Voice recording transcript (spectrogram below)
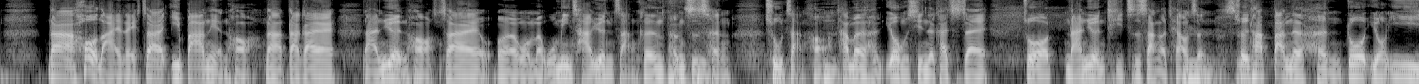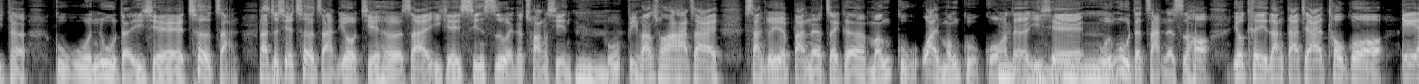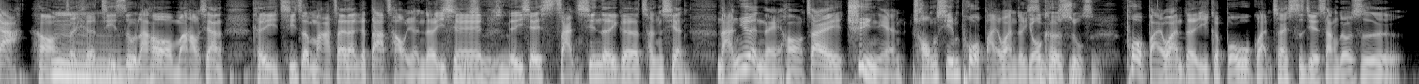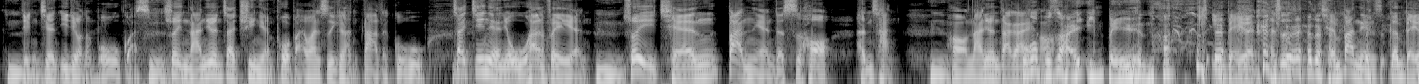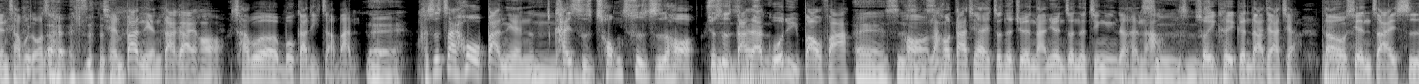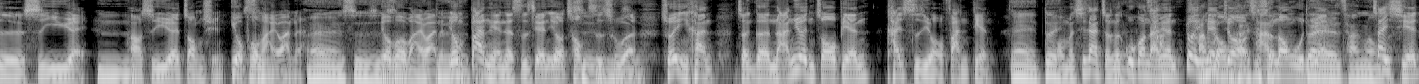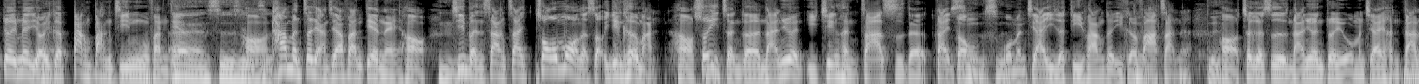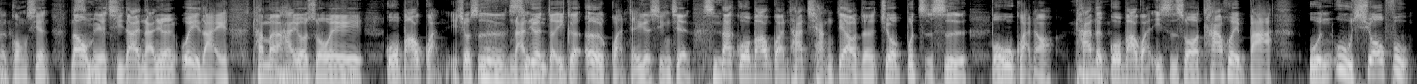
那后来嘞，在一八年哈，那大概南院哈，在呃我们吴密察院长跟彭子成处长哈，嗯。他们很用心的开始在做南院体制上的调嗯整，所以他办了很多有意义的古文物的一些策展。那这些策展又结合在一些新思维的创新，嗯。比比方说他在上个月办了这个蒙古外蒙古国的一些嗯文物的展的时候，又可以让大家透过 AR 哈嗯这个技术，然后我们好像可以骑着马在那个大草原的一些一些崭新的一个呈现。南苑呢哈，在去年重新破百万的游客数破百万的一个博物馆，在世界上都是。顶尖一流的博物馆，是所以南苑在去年破百万是一个很大的鼓舞。在今年有武汉肺炎，嗯所以前半年的时候很惨，嗯。好、南院大概不过不是还赢北院吗？赢北院，可是前半年是跟北院差不多惨 是，前半年大概哈差不多不咖喱咋办？哎。可是，在后半年开始冲刺之后，就是是大家国旅爆发。哎是哦，是，然后大家也真的觉得南院真的经营的很好，是是是。所以可以跟大家讲，到现在是十一月，嗯。好，十一月中旬又破百万了。哎是是又破百万了，用半年的时间又冲刺出了所以你看整个南院周边开始有饭店，哎对，我们现在整个故宫南院对面就有长隆文对苑，长隆在斜对面有一个棒棒积木饭店。哎是是哦，他们这两家饭店呢，哈，嗯。基本上在周末的时候一定客满，哈，所以整个南院已经很扎实的带动我们嘉义的地方的一个发展了对，哦，这个是南院对于我们嘉义很大的贡献。那我们也期待南院未来他们还有所谓国宝馆，也就是南院的一个二馆的一个新建。是。那国宝馆它强调的就不只是博物馆哦，它的国宝馆意思说他会把文物修复。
